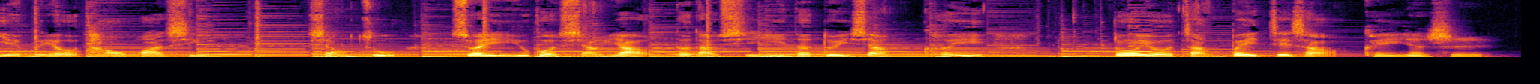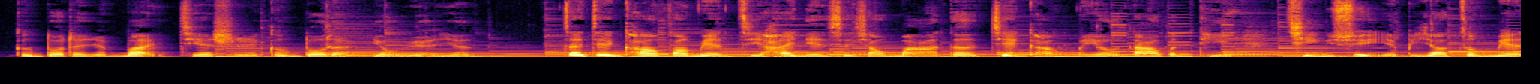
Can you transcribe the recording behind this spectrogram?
也没有桃花星相助，所以如果想要得到心仪的对象，可以多有长辈介绍，可以认识。更多的人脉，结识更多的有缘人。在健康方面，己亥年生肖马的健康没有大问题，情绪也比较正面。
